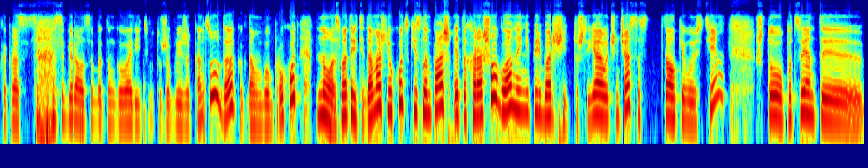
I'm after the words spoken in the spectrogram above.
как раз собиралась об этом говорить вот уже ближе к концу, да, когда мы будем про уход. Но смотрите, домашний уход с кислым pH – это хорошо, главное не переборщить, потому что я очень часто сталкиваюсь с тем, что пациенты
